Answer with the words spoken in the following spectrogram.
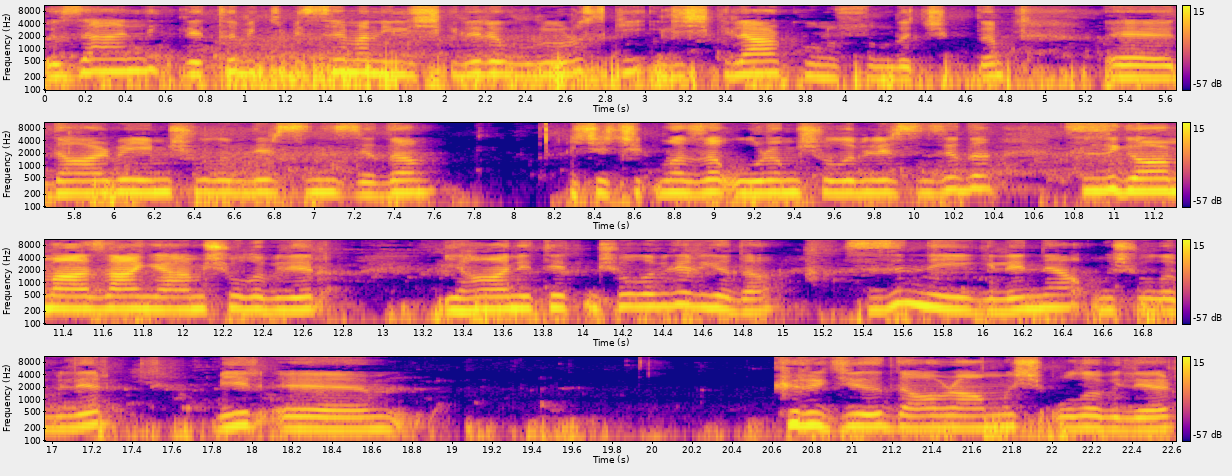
özellikle tabii ki biz hemen ilişkilere vuruyoruz ki ilişkiler konusunda çıktı. Ee, darbe yemiş olabilirsiniz ya da işe çıkmaza uğramış olabilirsiniz ya da sizi görmezden gelmiş olabilir, ihanet etmiş olabilir ya da sizinle ilgili ne yapmış olabilir? Bir e, kırıcı davranmış olabilir.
